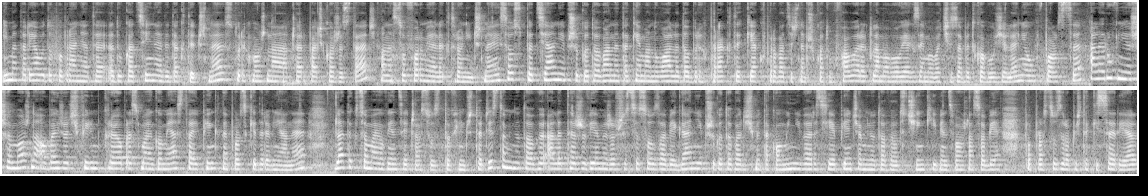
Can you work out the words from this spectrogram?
i materiały do pobrania te edukacyjne, dydaktyczne, z których można czerpać, korzystać. One są w formie elektronicznej. Są specjalnie przygotowane takie manuale dobrych praktyk, jak wprowadzać na przykład uchwałę reklamową, jak zajmować się zabytkową zielenią w Polsce, ale również można obejrzeć film Krajobraz mojego miasta i piękne polskie drewniane. Dla tych, co mają więcej czasu, to film 40-minutowy, ale też wiemy, że wszyscy są zabiegani. Przygotowaliśmy taką mini wersję, 5-minutowe odcinki, więc można sobie po prostu zrobić taki serial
